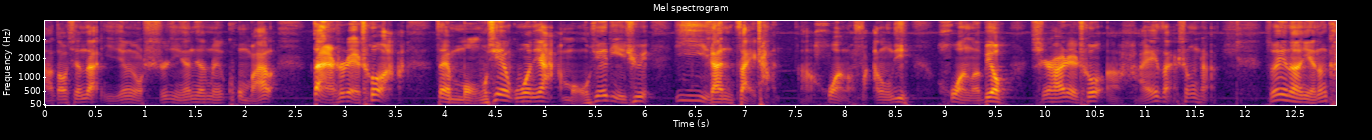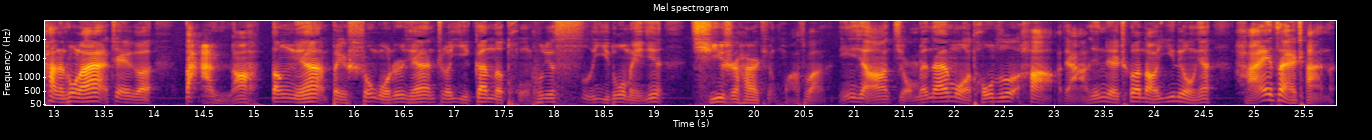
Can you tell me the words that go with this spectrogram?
啊到现在已经有十几年前这么一空白了。但是这车啊，在某些国家、某些地区依然在产啊，换了发动机，换了标，其实还这车啊还在生产，所以呢也能看得出来这个。大宇啊，当年被收购之前，这一杆子捅出去四亿多美金，其实还是挺划算的。你想啊，九十年代末投资，好家伙，您这车到一六年还在产呢。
